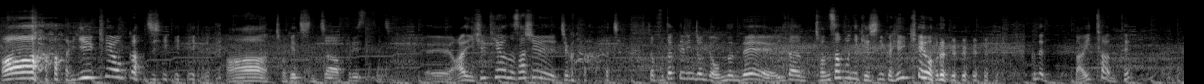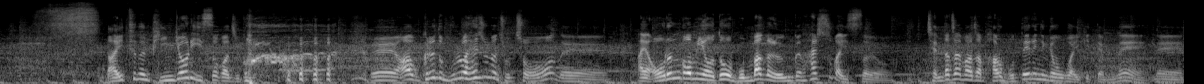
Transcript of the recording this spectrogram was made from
아 힐케어까지. 아 저게 진짜 프리스트지. 예 아니 힐케어는 사실 제가 진짜 부탁드린 적이 없는데 일단 전사분이 계시니까 힐케어를. 근데 나이트한테? 나이트는 빈결이 있어가지고. 예, 아 그래도 물론 해주면 좋죠. 네. 아니 어른검이어도 몸박을 은근 할 수가 있어요. 젠다자마자 바로 못 때리는 경우가 있기 때문에 네.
